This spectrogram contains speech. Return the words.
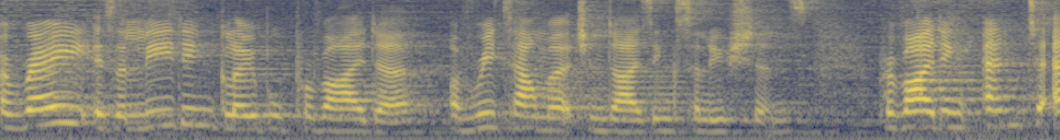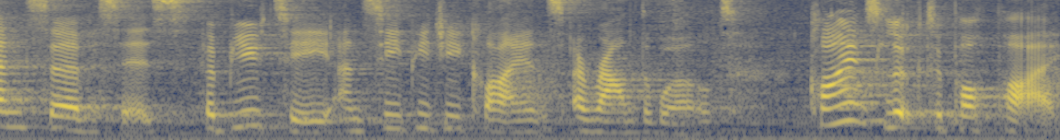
Array is a leading global provider of retail merchandising solutions providing end-to-end services for beauty and CPG clients around the world. Clients look to POPAI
